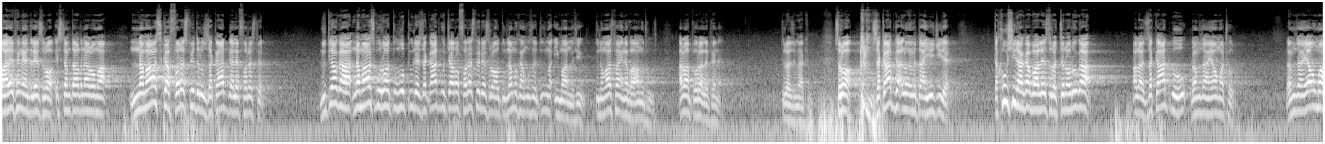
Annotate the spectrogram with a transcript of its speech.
ဘာလဲဖြစ်နိုင်တယ်လဲဆိုတော့အစ္စလမ်သာသနာတော်မှာနမတ်ကဖရစ်ဖြစ်တယ်လို့ဇကာတ်ကလည်းဖရစ်ဖြစ်လူတယောက်ကနမတ်ကိုတော့သူဝတ်ပြုတယ်ဇကာတ်ကိုကြတော့ဖရစ်ဖြစ်တယ်ဆိုတော့သူလက်မခံဘူးဆိုရင်သူကအီမန်မရှိဘူးသူနမတ်ဖိုင်လည်းဘာမှမထူဘူးအဲ့တော့ပြောတာလည်းဖြစ်နေသူတော်စမြခင်ဆိုတော့ဇကာတ်ကအလုံးအမတန်ရေးကြည့်တယ်တခုရှိတာကဘာလဲဆိုတော့ကျွန်တော်တို့ကဟာလာဇကာတ်ကိုရမဇန်ရောက်မှထုတ်တယ်ရမဇန်ရောက်မှ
